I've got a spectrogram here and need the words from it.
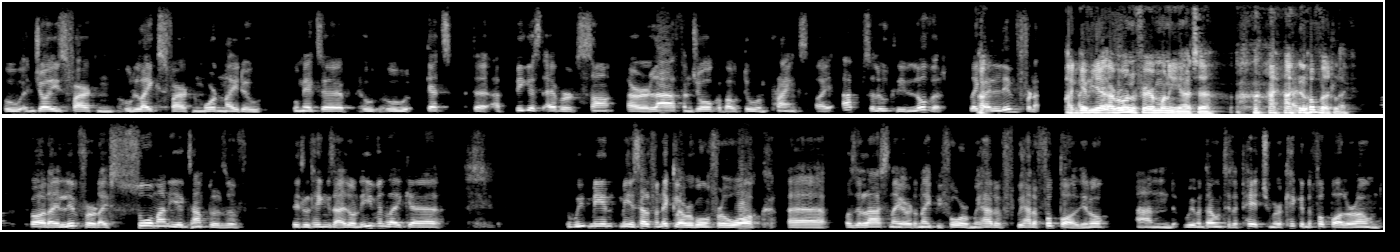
who enjoys farting, who likes farting more than I do, who makes a who who gets the a biggest ever song or laugh and joke about doing pranks. I absolutely love it. Like I, live for that. I give you a run for your money, I'd say. I, I love it, like. God, I live for it. I have so many examples of little things I don't even like. Uh, we, me and me, myself and Nicola were going for a walk. Uh, was it last night or the night before? And we had a we had a football, you know, and we went down to the pitch and we were kicking the football around.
